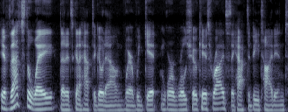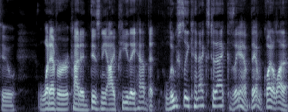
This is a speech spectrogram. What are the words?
if that's the way that it's going to have to go down, where we get more World Showcase rides, they have to be tied into whatever kind of Disney IP they have that loosely connects to that because they have they have quite a lot of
